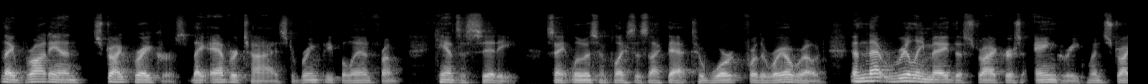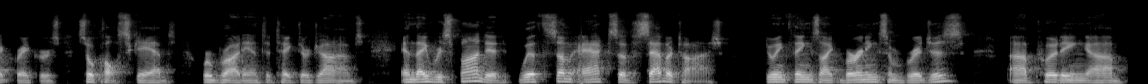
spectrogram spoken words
They brought in strike breakers. They advertised to bring people in from Kansas City, St. Louis, and places like that to work for the railroad. And that really made the strikers angry when strike breakers, so called scabs, were brought in to take their jobs. And they responded with some acts of sabotage, doing things like burning some bridges, uh, putting um,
